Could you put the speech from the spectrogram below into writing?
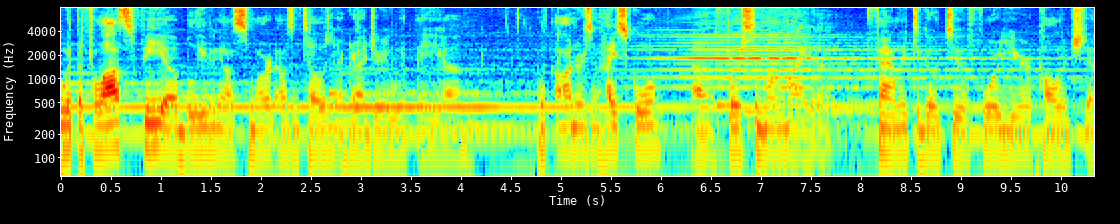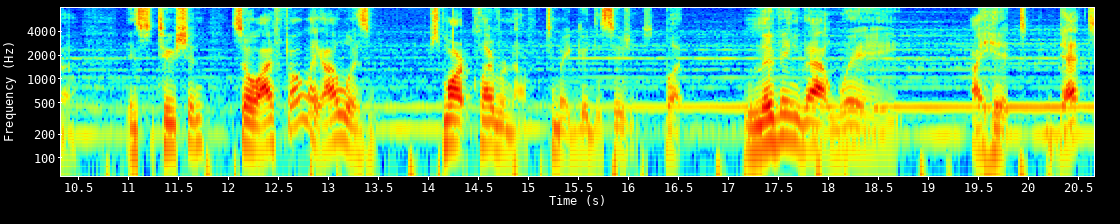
with the philosophy of believing I was smart, I was intelligent. I graduated with a um, with honors in high school, uh, first among my uh, family to go to a four-year college uh, institution. So I felt like I was smart, clever enough to make good decisions. But living that way, I hit debt.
